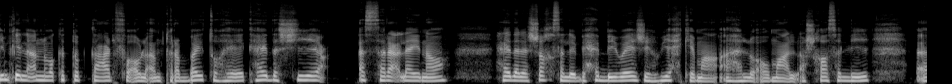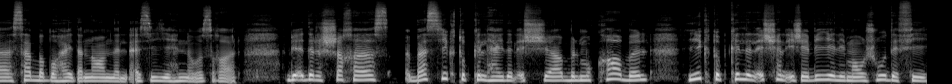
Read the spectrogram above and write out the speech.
يمكن لأنه ما كنتوا بتعرفوا أو لأنه تربيتوا هيك هيدا الشيء أثر علينا. هيدا للشخص اللي بحب يواجه ويحكي مع أهله أو مع الأشخاص اللي آه، سببوا هيدا النوع من الأذية هن وصغار. بيقدر الشخص بس يكتب كل هيدا الأشياء بالمقابل يكتب كل الأشياء الإيجابية اللي موجودة فيه.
